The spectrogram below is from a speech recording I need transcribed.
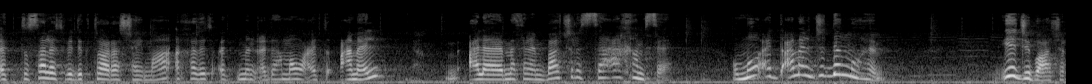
اتصلت بدكتورة شيماء أخذت من عندها موعد عمل على مثلا باكر الساعة خمسة. وموعد عمل جدا مهم. يجي باكر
